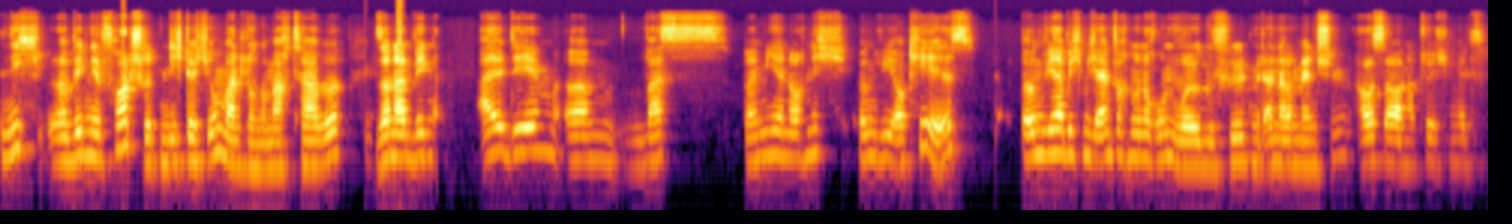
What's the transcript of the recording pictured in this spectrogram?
nicht äh, wegen den Fortschritten, die ich durch die Umwandlung gemacht habe, sondern wegen all dem, ähm, was bei mir noch nicht irgendwie okay ist. Irgendwie habe ich mich einfach nur noch unwohl gefühlt mit anderen Menschen, außer natürlich mit,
